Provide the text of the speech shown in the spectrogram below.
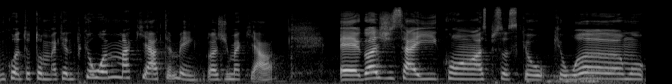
enquanto eu tô me maquiando, porque eu amo maquiar também. Gosto de maquiar. É, gosto de sair com as pessoas que eu, que eu amo.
